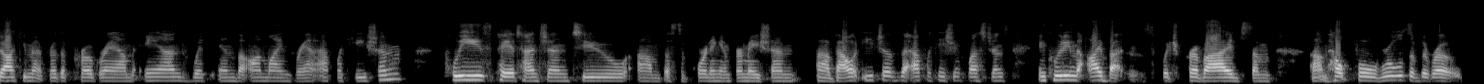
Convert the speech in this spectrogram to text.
document for the program and within the online grant application. Please pay attention to um, the supporting information about each of the application questions, including the I buttons, which provide some um, helpful rules of the road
